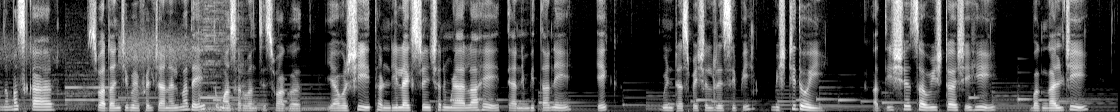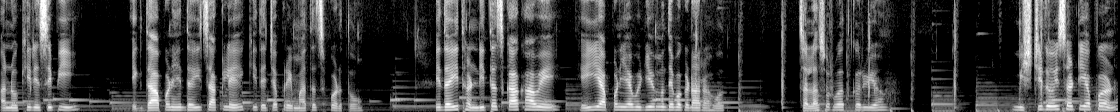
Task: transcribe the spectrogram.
नमस्कार. स्वादांची मैफिल चॅनलमध्ये तुम्हा सर्वांचे स्वागत. यावर्षी थंडीला एक्सटेन्शन मिळालं आहे. त्यानिमित्ताने एक विंटर स्पेशल रेसिपी मिष्टी दोई. अतिशय चविष्ट अशी ही बंगालची अनोखी रेसिपी एकदा आपण हे दही चाकले की त्याच्या प्रेमातच पडतो. हे दही थंडीतच का खावे हेही आपण या व्हिडिओमध्ये बघणार आहोत. चला सुरुवात करूया. मिष्टी दोईसाठी आपण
